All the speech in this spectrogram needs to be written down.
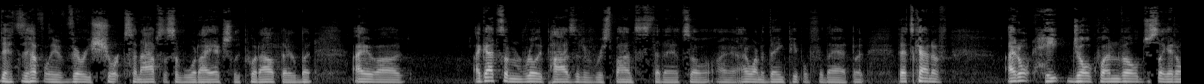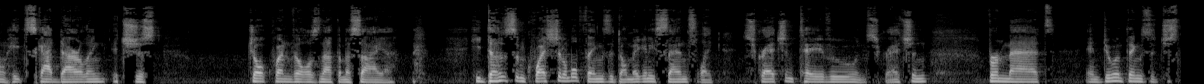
that's definitely a very short synopsis of what I actually put out there. But I uh, I got some really positive responses to that, so I, I want to thank people for that. But that's kind of I don't hate Joel Quenneville, just like I don't hate Scott Darling. It's just Joel Quenneville is not the Messiah. he does some questionable things that don't make any sense, like scratching Teuvo and scratching Vermette and doing things that just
